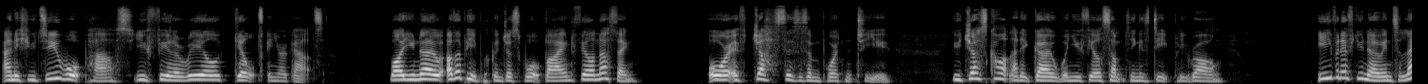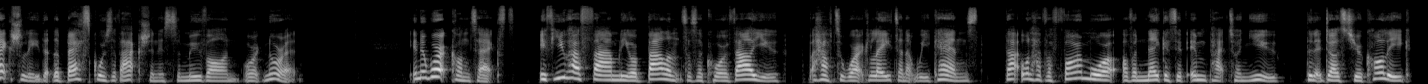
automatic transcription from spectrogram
And if you do walk past, you feel a real guilt in your gut, while you know other people can just walk by and feel nothing. Or if justice is important to you, you just can't let it go when you feel something is deeply wrong, even if you know intellectually that the best course of action is to move on or ignore it. In a work context, if you have family or balance as a core value, have to work late and at weekends, that will have a far more of a negative impact on you than it does to your colleague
